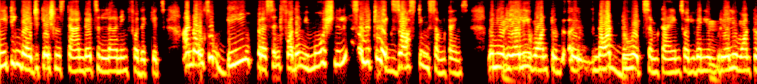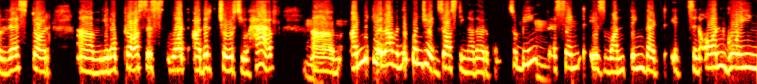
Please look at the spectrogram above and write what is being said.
meeting the educational standards and learning for the kids and also being present for them emotionally is a little exhausting sometimes when you Mm. really want to uh, not do it sometimes or when you Mm. really want to rest or um, you know process what other chores you have um, அன்னைக்கு எல்லாம் வந்து கொஞ்சம் எக்ஸாஸ்டிங்கா தான் இருக்கும் so being Mm. Present is one thing that it's an ongoing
